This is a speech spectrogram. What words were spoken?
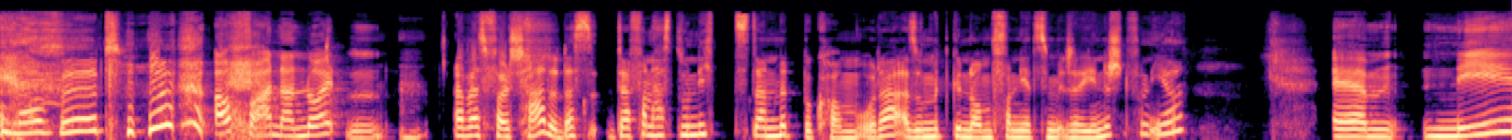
Love it. Auch vor anderen Leuten. Aber es ist voll schade, dass, davon hast du nichts dann mitbekommen, oder? Also mitgenommen von jetzt dem Italienischen von ihr? Ähm, nee,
